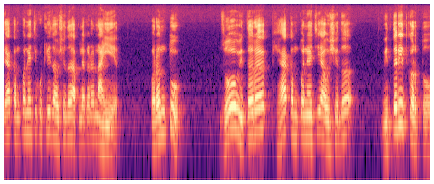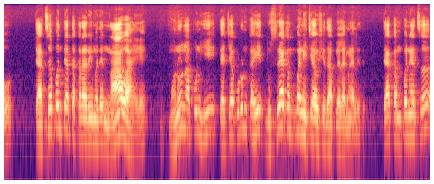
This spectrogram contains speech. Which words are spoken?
त्या कंपन्याची कुठलीच औषधं आपल्याकडं नाही आहेत परंतु जो वितरक ह्या कंपन्याची औषधं वितरित करतो त्याचं पण त्या तक्रारीमध्ये नाव आहे. म्हणून आपण ही त्याच्याकडून काही दुसऱ्या कंपनीची औषधं आपल्याला मिळाली त्या कंपन्याचं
